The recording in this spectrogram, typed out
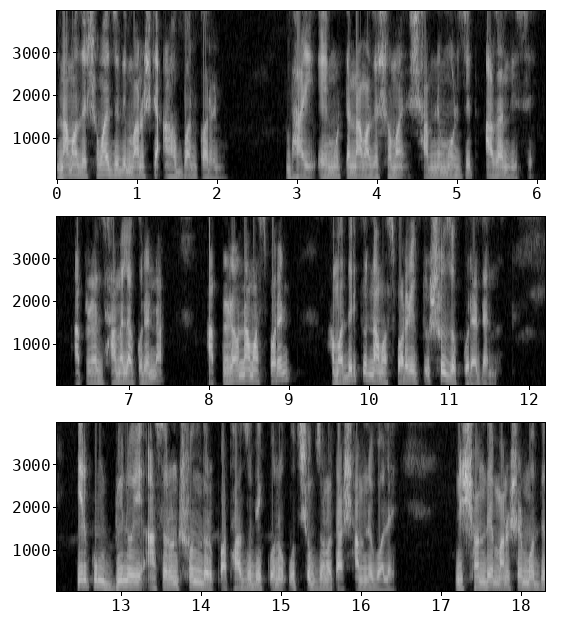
নামাজের সময় যদি মানুষকে আহ্বান করেন, ভাই, এই মুহূর্তে নামাজের সময় সামনে মসজিদ আজান দিচ্ছে আপনারা ঝামেলা করেন না। আপনারাও নামাজ পড়েন আমাদেরকেও নামাজ পড়ার একটু সুযোগ করে দেন। এরকম বিনয়ী আচরণ, সুন্দর কথা যদি কোনো উৎসুক জনতার সামনে বলে, নিঃসন্দেহে মানুষের মধ্যে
